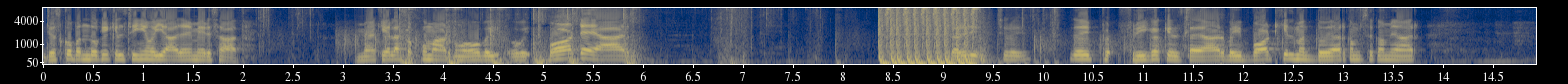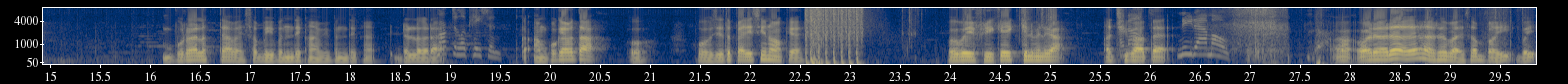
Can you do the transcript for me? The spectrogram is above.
जिसको बंदों के किल चाहिए, वही आ जाए मेरे साथ। मैं अकेला सबको मार दूँगा। ओ भाई ओ भाई बॉट है यार। चलो जी चलो जी। फ्री का किल था यार। भाई बॉट किल मत दो यार कम से कम यार। बुरा लगता है भाई सब भाई बंदे कहाँ भी बंदे कहाँ डर लग रहा है। हमको क्या बता ओह ओह ये तो पहले से नॉक है ओ भाई फ्री का एक किल मिल गया। अच्छी बात है। अरे अरे अरे अरे भाई सब भाई भाई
